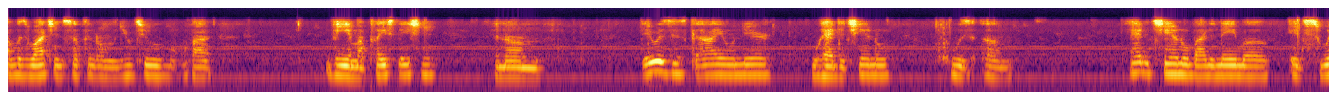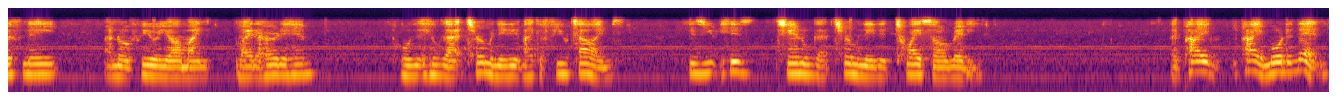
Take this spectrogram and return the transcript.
I was watching something on YouTube about via my PlayStation, and um, there was this guy on there who had the channel, who was um, had a channel by the name of It's Swiftnade. I know a few of y'all might might have heard of him. Who who got terminated like a few times. His his channel got terminated twice already. Like probably probably more than that.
